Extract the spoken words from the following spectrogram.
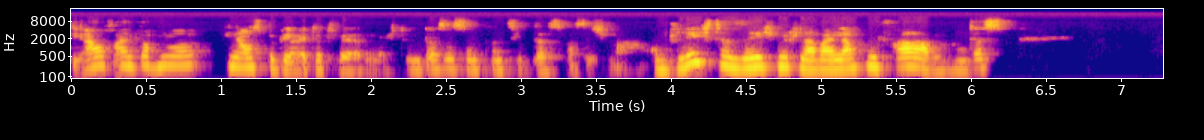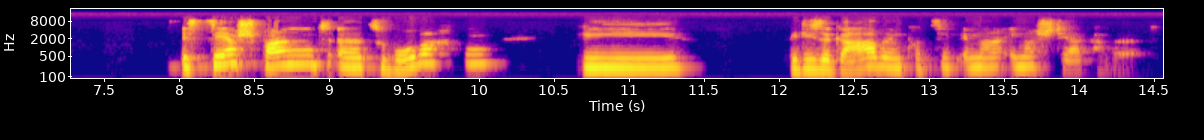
die auch einfach nur hinaus begleitet werden möchte. Und das ist im Prinzip das, was ich mache. Und Lichter sehe ich mittlerweile auch in Farben. Und das ist sehr spannend äh, zu beobachten, wie, wie diese Gabe im Prinzip immer, immer stärker wird.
